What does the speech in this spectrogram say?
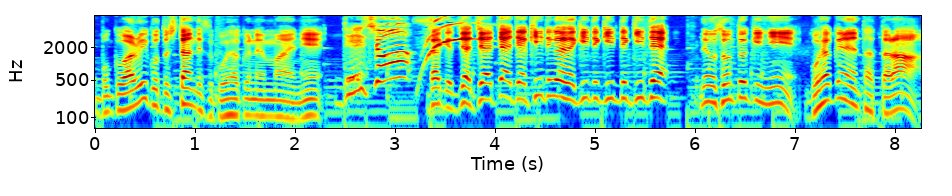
僕悪いことしたんです500年前に。でしょ？だけどじゃあじゃあじゃあじゃあ聞いてください。聞いて聞いて聞いて。でもその時に500年経ったら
